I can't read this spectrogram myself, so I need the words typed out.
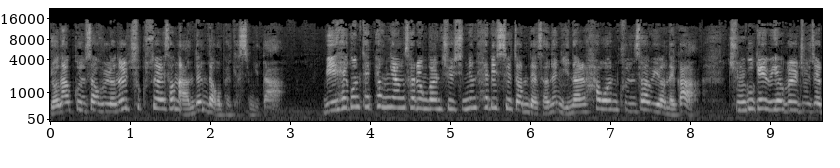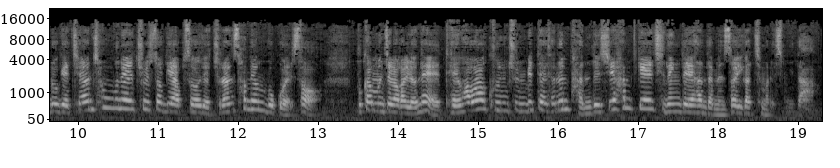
연합군사훈련을 축소해선 안 된다고 밝혔습니다. 미 해군 태평양 사령관 출신인 해리스 전 대사는 이날 하원 군사위원회가 중국의 위협을 주제로 개최한 청문회 출석에 앞서 제출한 서면 보고에서 북한 문제와 관련해 대화와 군 준비 태세는 반드시 함께 진행돼야 한다면서 이같이 말했습니다.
